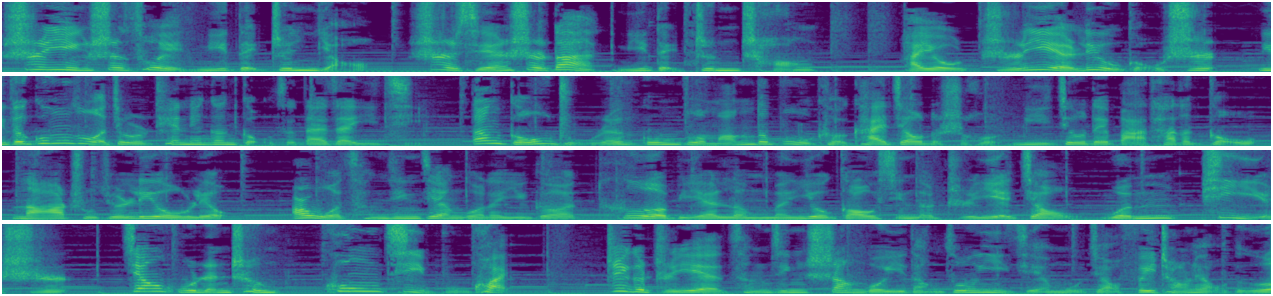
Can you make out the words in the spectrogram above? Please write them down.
是硬是脆你得真咬，是咸是淡你得真尝。还有职业遛狗师，你的工作就是天天跟狗子待在一起，当狗主人工作忙得不可开交的时候，你就得把他的狗拉出去遛遛。而我曾经见过的一个特别冷门又高薪的职业叫闻屁师，江湖人称空气捕快。这个职业曾经上过一档综艺节目，叫《非常了得》，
